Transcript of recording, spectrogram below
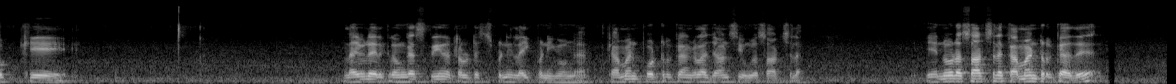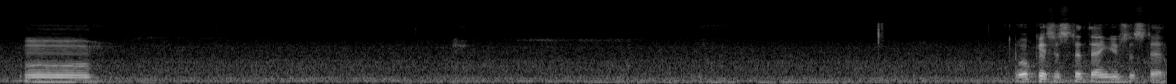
ஓகே. லைவில் இருக்கிறவங்க ஸ்க்ரீனை டபுள் டச் பண்ணி லைக் பண்ணிக்கோங்க. கமெண்ட் போட்டிருக்காங்களா ஜான்சி உங்கள் ஷார்ட்ஸில் என்னோட ஷார்ட்ஸில் கமெண்ட் இருக்காது. ஓகே சிஸ்டர் தேங்க்யூ சிஸ்டர்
